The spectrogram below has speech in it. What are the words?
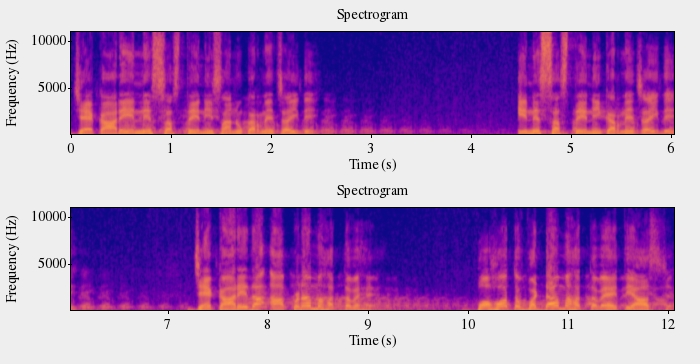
ਜੈਕਾਰੇ ਇੰਨੇ ਸਸਤੇ ਨਹੀਂ ਸਾਨੂੰ ਕਰਨੇ ਚਾਹੀਦੇ। ਇੰਨੇ ਸਸਤੇ ਨਹੀਂ ਕਰਨੇ ਚਾਹੀਦੇ। ਜੈਕਾਰੇ ਦਾ ਆਪਣਾ ਮਹੱਤਵ ਹੈ। ਬਹੁਤ ਵੱਡਾ ਮਹੱਤਵ ਹੈ ਇਤਿਹਾਸ 'ਚ।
